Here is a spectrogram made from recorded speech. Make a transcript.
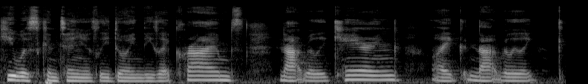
he was continuously doing these like crimes, not really caring, like not really like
